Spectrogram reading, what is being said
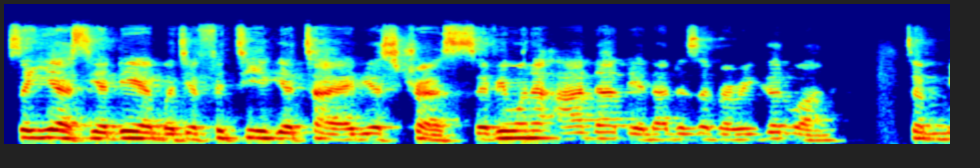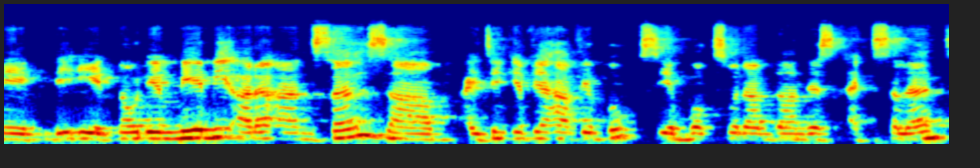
So yes, you're there, but you're fatigued, you're tired, you're stressed. So if you want to add that there, that is a very good one make the eight. Now, there may be other answers. Um, I think if you have your books, your books would have done this excellent.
